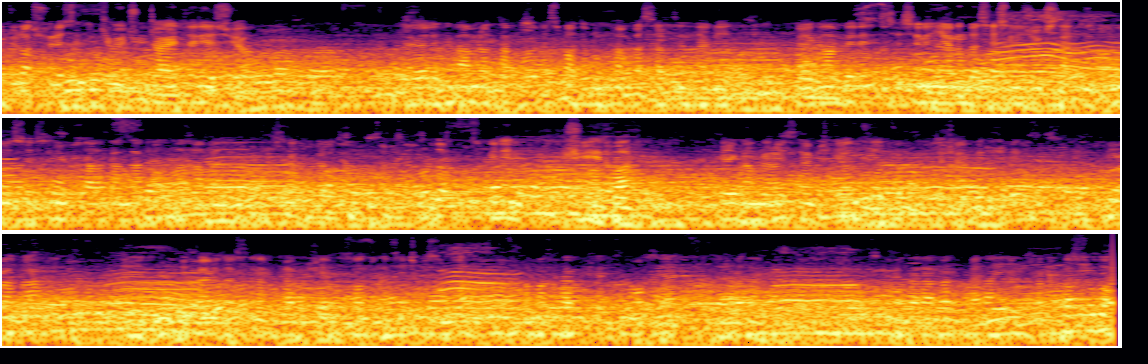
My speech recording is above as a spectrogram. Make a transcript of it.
Hucurat Suresi'nin 2 ve 3. ayetleri bir namle takma ispatı bu kavga sırtında bir peygamberin sesinin yanında sesinizi yükseltin. Onun sesini yükseltenler Allah zaman Burada Utbi'nin şiiri var. Peygamber Aleyhisselam şiiri çok muhteşem bir şiir. Burada e, Efendimiz Aleyhisselam kabri şerifin son kısmı iç kısmı var. Ama yer buradan Bizimle beraber Resulullah.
